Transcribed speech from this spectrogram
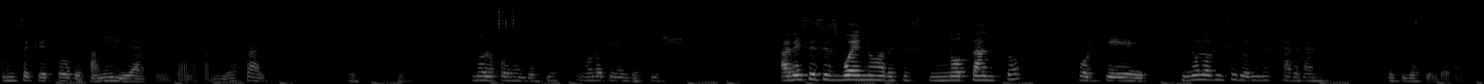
un secreto de familia, que en todas las familias hay, este, no lo pueden decir, no lo quieren decir. A veces es bueno, a veces no tanto, porque si no lo dices, lo vienes cargando, te sigue haciendo daño.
